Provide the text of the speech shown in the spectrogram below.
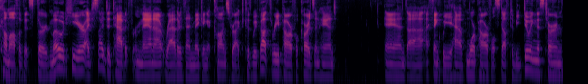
come off of its third mode here. I decided to tap it for mana rather than making it construct because we've got three powerful cards in hand and uh, I think we have more powerful stuff to be doing this turn.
